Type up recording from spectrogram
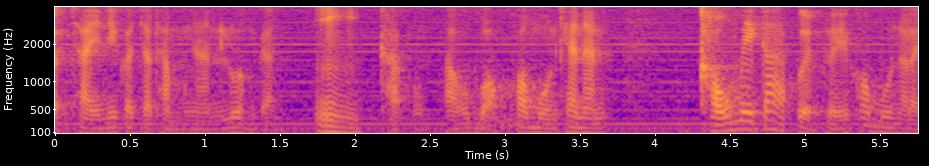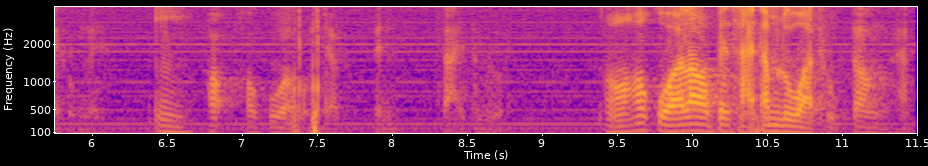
กับชัยนี่ก็จะทำงานร่วมกันอืมครับผมเขาบอกข้อมูลแค่นั้น เขาไม่กล้าเปิดเผยข้อมูลอะไรผมเลยอืมเพราะเขากลัวผมจะเป็น สายตำรวจ อ๋อเขากลัวเราเป็นสายตำรวจ ถูกต้องครับ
